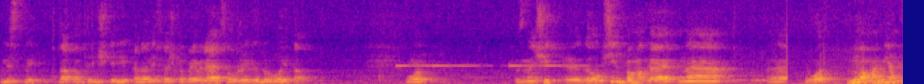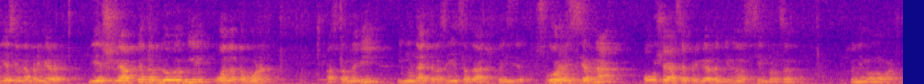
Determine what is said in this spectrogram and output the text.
листвы. Да, там 3-4, когда листочка появляется, уже идет другой этап. Вот. Значит, э, гаупсин помогает на... э, Вот. Но момент, если, например, есть шляпка там в голове, он это может остановить и не дать развиться дальше. То есть схожесть зерна получается примерно 97%, что немаловажно.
